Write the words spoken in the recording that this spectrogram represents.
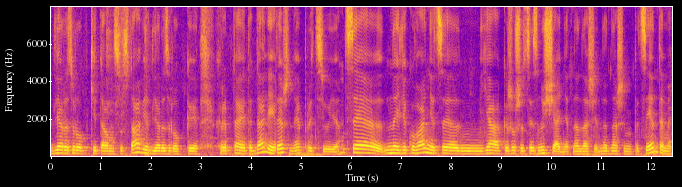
для розробки там суставів, для розробки хребта і так далі. Теж не працює. Це не лікування, це я кажу, що це знущання над наші над нашими пацієнтами.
